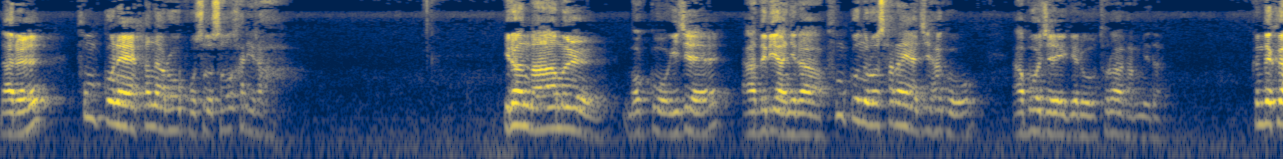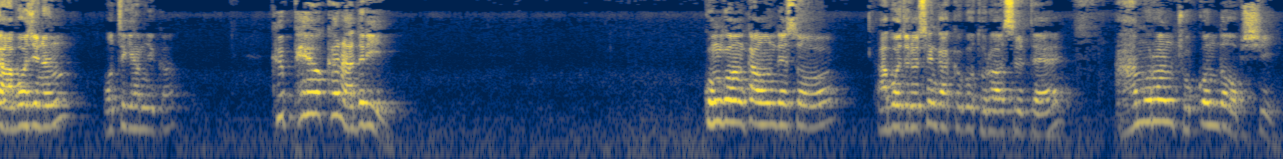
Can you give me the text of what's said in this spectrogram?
나를 품꾼의 하나로 보소서 하리라. 이런 마음을 먹고 이제 아들이 아니라 품꾼으로 살아야지 하고 아버지에게로 돌아갑니다. 그런데 그 아버지는 어떻게 합니까? 그 폐역한 아들이 공공한 가운데서 아버지를 생각하고 돌아왔을 때 아무런 조건도 없이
